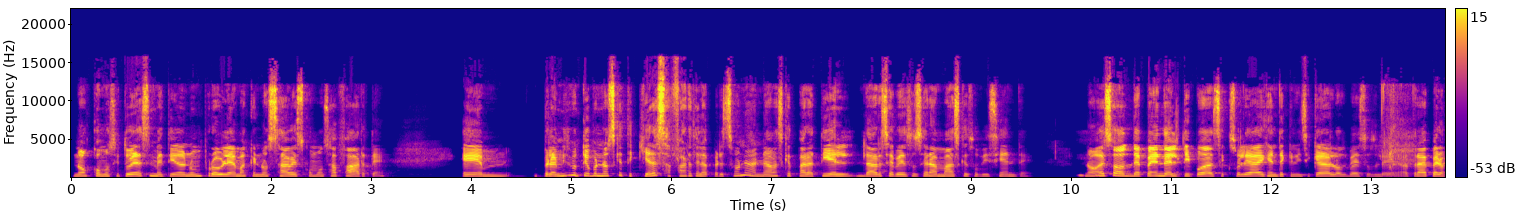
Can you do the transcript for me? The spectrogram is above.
¿No? Como si tú hubieras metido en un problema que no sabes cómo zafarte. Em, pero al mismo tiempo no es que te quieras zafar de la persona, nada más que para ti el darse besos era más que suficiente. ¿No? Eso depende del tipo de sexualidad. Hay gente que ni siquiera los besos le atrae, pero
